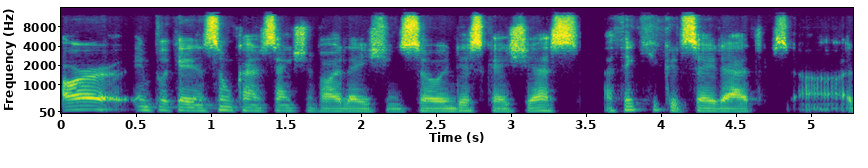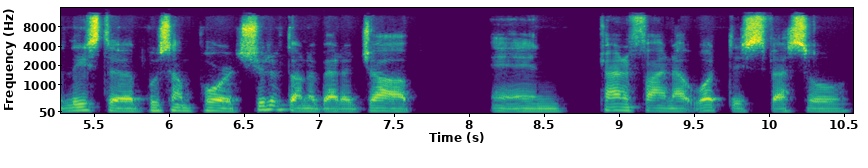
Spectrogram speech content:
are implicated in some kind of sanction violation. So in this case, yes, I think you could say that uh, at least the Busan port should have done a better job in trying to find out what this vessel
